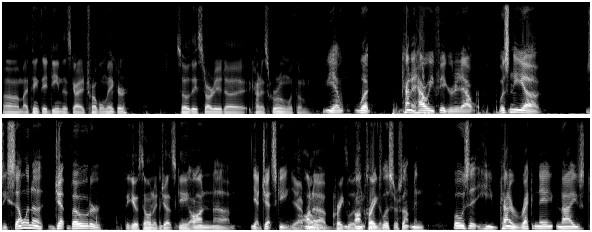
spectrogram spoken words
Um, I think they deemed this guy a troublemaker, so they started uh, kind of screwing with him. yeah, what kind of how he figured it out? Wasn't he? uh Was he selling a jet boat or I think he was selling a jet ski. on? um yeah, jet ski. Yeah, on probably uh, Craigslist On or something. Craigslist or something. And what was it? He kind of recognized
